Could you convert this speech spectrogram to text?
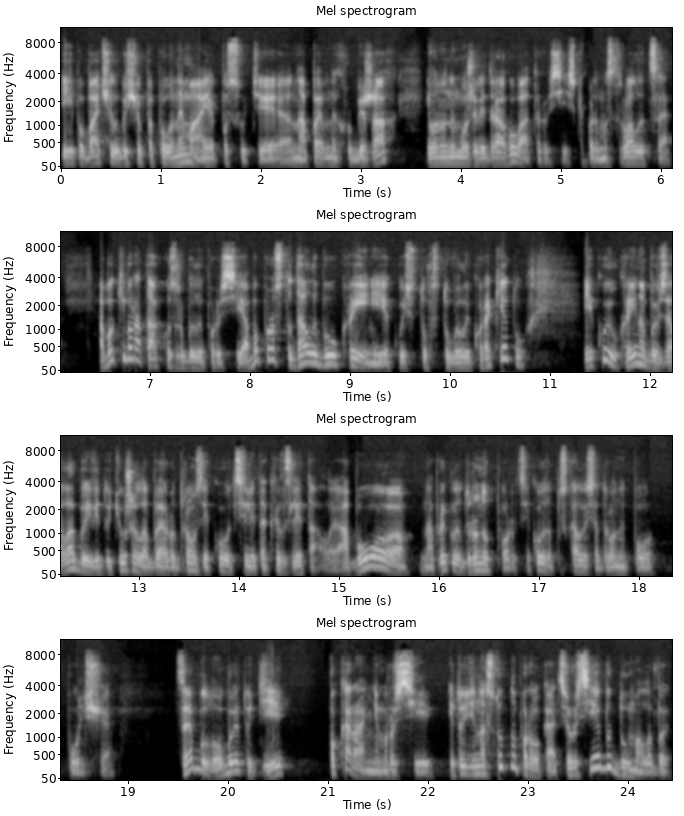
і побачили би, що ППО немає по суті на певних рубежах, і воно не може відреагувати російське. Продемонстрували це. Або кібератаку зробили по Росії, або просто дали би Україні якусь товсту велику ракету, якою Україна би взяла би і відутюжила би аеродром, з якого ці літаки взлітали, або, наприклад, дронопорт, з якого запускалися дрони по Польщі. Це було би тоді покаранням Росії, і тоді наступна провокація. Росія би думала би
